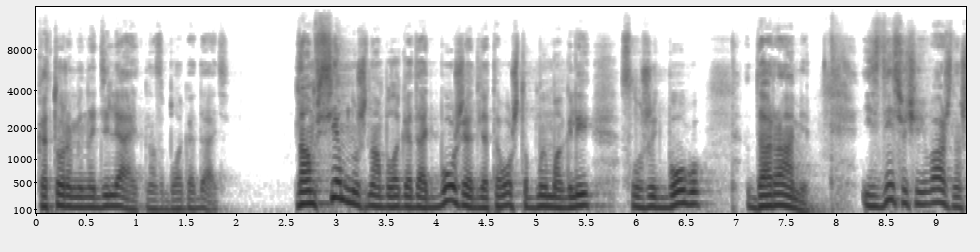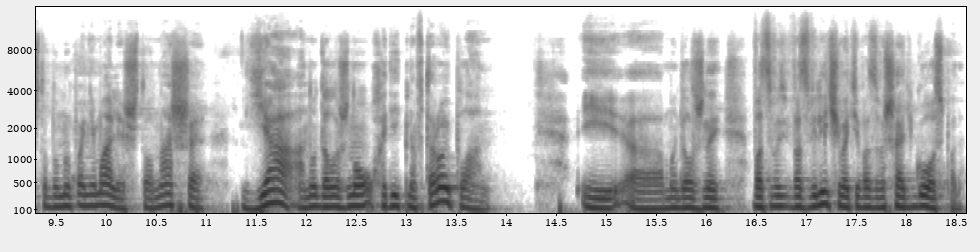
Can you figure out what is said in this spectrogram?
которыми наделяет нас благодать. Нам всем нужна благодать Божья для того, чтобы мы могли служить Богу дарами. И здесь очень важно, чтобы мы понимали, что наше «я», оно должно уходить на второй план. И э, мы должны возвеличивать и возвышать Господа.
